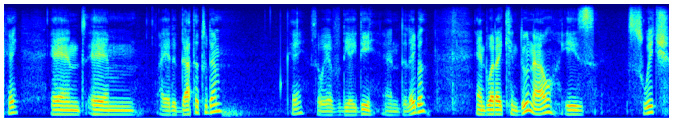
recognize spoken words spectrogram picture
Okay. And um, I added data to them. Okay. So we have the ID and the label. And what I can do now is switch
